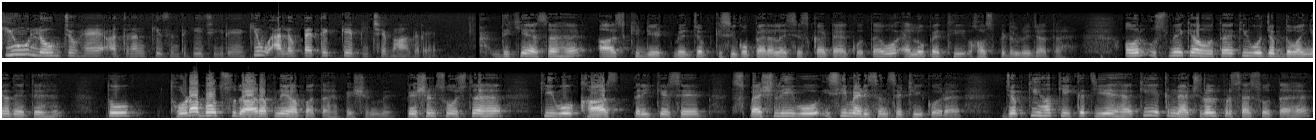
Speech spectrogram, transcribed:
क्यों लोग जो है अदरंग की ज़िंदगी जी रहे हैं? क्यों एलोपैथिक के पीछे भाग रहे हैं? देखिए, ऐसा है, आज की डेट में जब किसी को पैरालिसिस का अटैक होता है, वो एलोपैथी हॉस्पिटल में जाता है। और उसमें क्या होता है कि वो जब दवाइयाँ देते हैं तो थोड़ा बहुत सुधार अपने आप आता है पेशेंट में। पेशेंट सोचता है कि वो खास तरीके से स्पेशली वो इसी मेडिसिन से ठीक हो रहा है। जबकि हकीकत ये है कि एक नेचुरल प्रोसेस होता है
